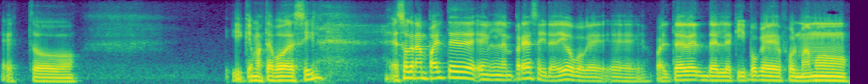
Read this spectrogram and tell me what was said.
Esto. ¿Y qué más te puedo decir? Eso gran parte en la empresa, y te digo, porque eh, parte del, equipo que formamos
